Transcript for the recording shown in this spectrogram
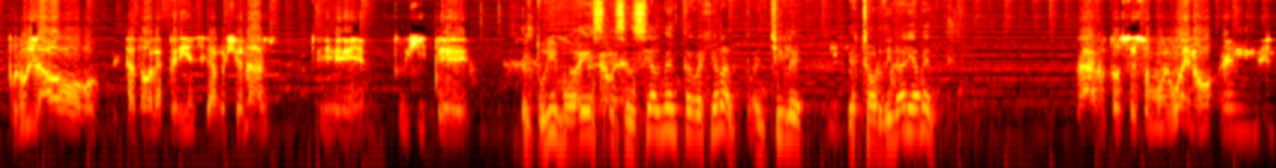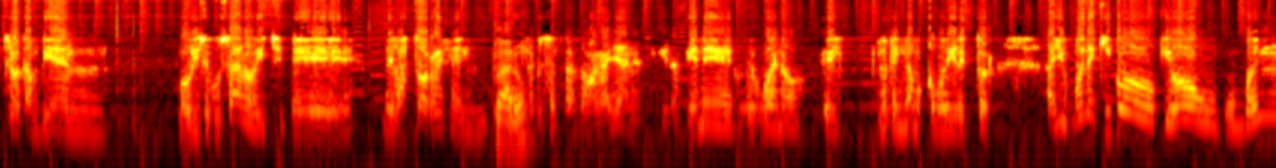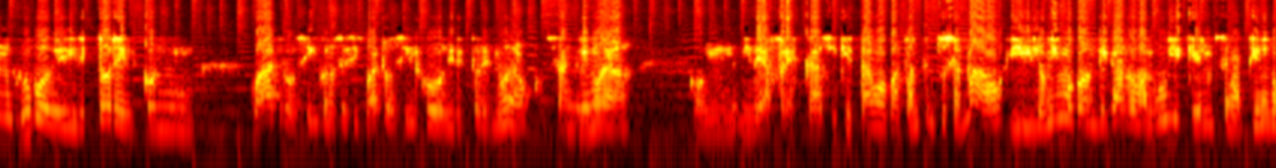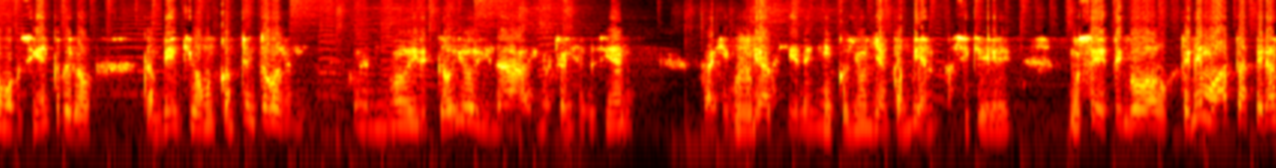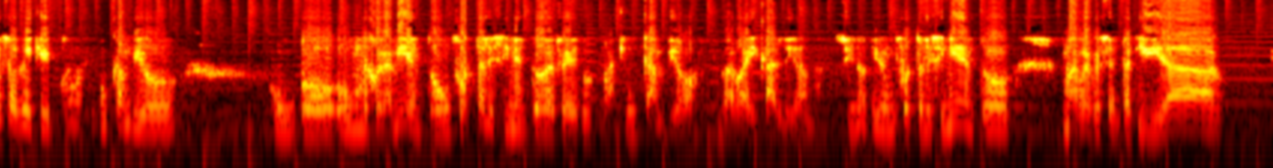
por un lado está toda la experiencia regional, eh, dijiste el turismo es esencialmente regional, en Chile extraordinariamente. Claro, entonces eso es muy bueno. entró también Mauricio Kusanovich eh, de Las Torres en, representando a Magallanes, así que también es, bueno que lo tengamos como director. Hay un buen equipo, que un, un buen grupo de directores con cuatro o cinco, no sé si cuatro o cinco directores nuevos, con sangre nueva, con ideas frescas, así que estamos bastante entusiasmados. Y lo mismo con Ricardo Malgulli, que él se mantiene como presidente, pero también quedó muy contento con el, con el nuevo directorio y, la, y nuestra vicepresidenta ejecutiva, Helen y Coyunyan también. Así que, no sé, tengo tenemos altas esperanzas de que podamos hacer un cambio o, un mejoramiento, un fortalecimiento de FEDUR, más que un cambio radical, digamos, sino tiene un fortalecimiento, más representatividad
